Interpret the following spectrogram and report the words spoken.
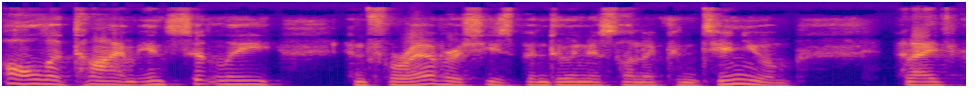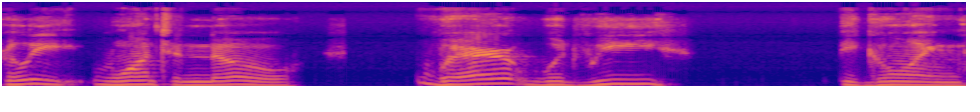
all the time, instantly and forever. She's been doing this on a continuum. And I really want to know where would we be going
